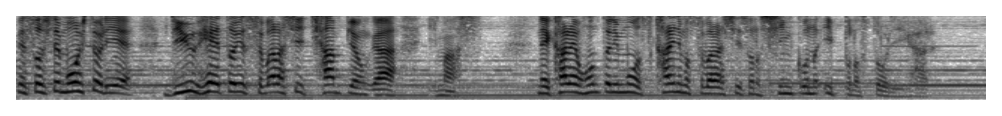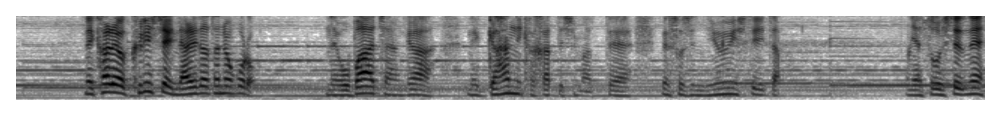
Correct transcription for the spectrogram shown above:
でそしてもう一人竜兵という素晴らしいチャンピオンがいます。ね、彼は本当にもう彼にも素晴らしいその信仰の一歩のストーリーがある、ね、彼はクリスチャンになりたての頃ね、おばあちゃんが、ね、がんにかかってしまって、ね、そして入院していた。ね、そしてね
